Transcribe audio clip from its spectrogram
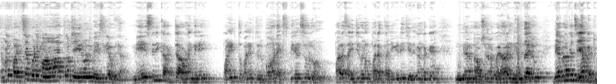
നമ്മൾ പഠിച്ച പണി മാത്രം ചെയ്യുന്നതുകൊണ്ട് മേസ്തിരി ആവില്ല മേസ്തിരി കറക്റ്റ് ആവണമെങ്കിൽ പണിയെടുത്ത് പണിയെടുത്ത് ഒരുപാട് എക്സ്പീരിയൻസുകൾ വേണം. പല സൈറ്റുകളും പല തരികിടിയും ചെയ്ത് കണ്ടൊക്കെ മുന്നേറേണ്ട ആവശ്യങ്ങളൊക്കെ വരാറുണ്ട്. എന്തായാലും ഇതേപോലൊക്കെ ചെയ്യാൻ പറ്റും.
